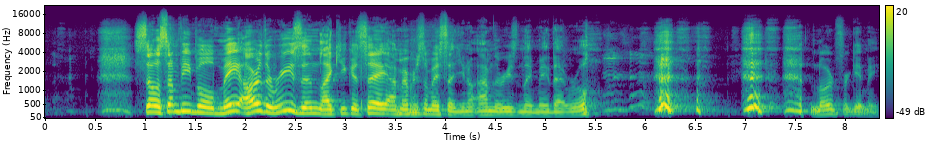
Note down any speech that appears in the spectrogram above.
so some people may are the reason. Like you could say, I remember somebody said, you know, I'm the reason they made that rule. Lord, forgive me.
